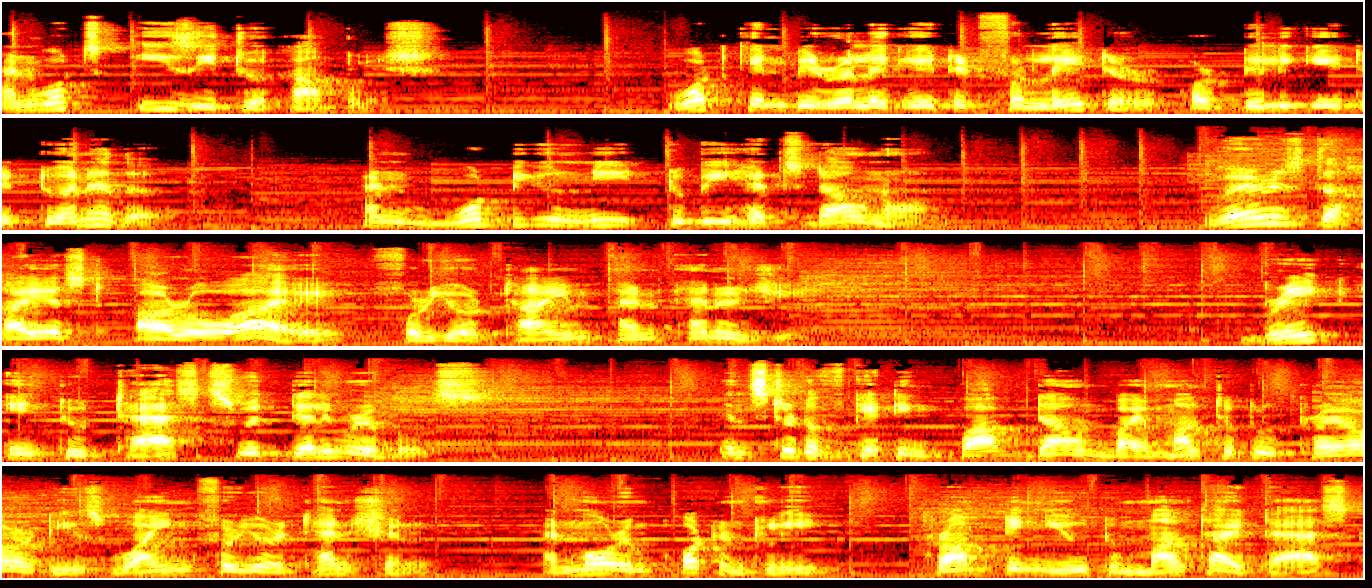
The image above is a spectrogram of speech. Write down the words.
and what's easy to accomplish. What can be relegated for later or delegated to another? And what do you need to be heads down on? Where is the highest ROI for your time and energy? Break into tasks with deliverables. Instead of getting bogged down by multiple priorities vying for your attention, and more importantly, prompting you to multitask,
